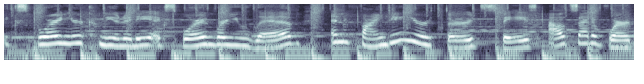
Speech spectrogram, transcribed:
exploring your community, exploring where you live, and finding your third space outside of work,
